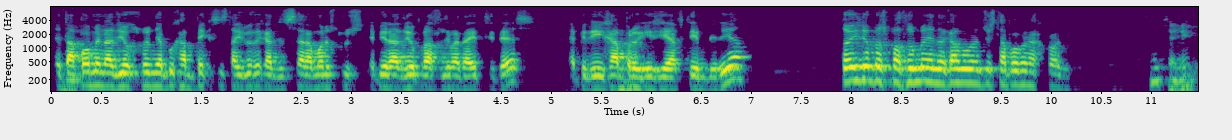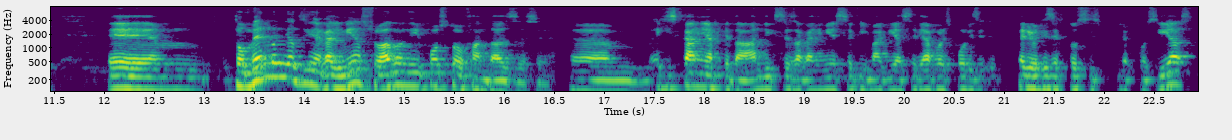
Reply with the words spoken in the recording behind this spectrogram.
Ε, τα ναι. επόμενα δύο χρόνια που είχαν παίξει στα U14, μόλις τους πήρα δύο προαθλήματα ήττητε, επειδή είχαν ναι. προηγήσει αυτή η εμπειρία. Το ίδιο προσπαθούμε να κάνουμε και στα επόμενα χρόνια. Okay. Ε, το μέλλον για την Ακαδημία σου, Άδωνη, πώς το φαντάζεσαι; Ε, έχεις κάνει αρκετά, άνοιξες Ακαδημίες σε κλιμακία σε διάφορες περιοχές εκτός της Λευκοσίας.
